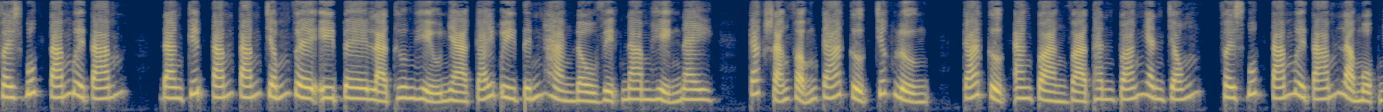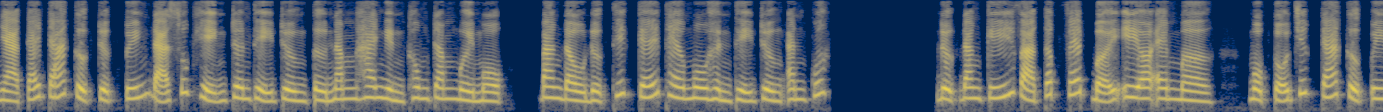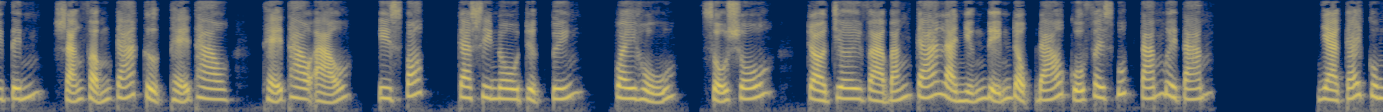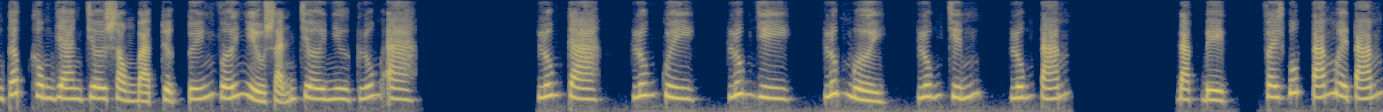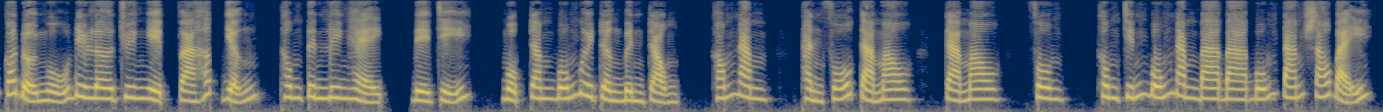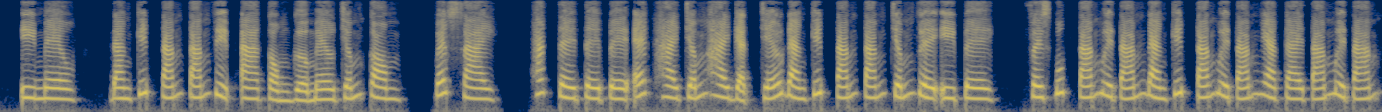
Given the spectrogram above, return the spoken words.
Facebook 88, đăng kiếp 88.vip là thương hiệu nhà cái uy tín hàng đầu Việt Nam hiện nay, các sản phẩm cá cược chất lượng, cá cược an toàn và thanh toán nhanh chóng. Facebook 88 là một nhà cái cá cược trực tuyến đã xuất hiện trên thị trường từ năm 2011, ban đầu được thiết kế theo mô hình thị trường Anh Quốc. Được đăng ký và cấp phép bởi IOM, một tổ chức cá cược uy tín, sản phẩm cá cược thể thao, thể thao ảo, eSports, casino trực tuyến, quay hũ, sổ số, trò chơi và bắn cá là những điểm độc đáo của Facebook 88. Nhà cái cung cấp không gian chơi sòng bạc trực tuyến với nhiều sảnh chơi như Club A, Club K, Club Q, Club Di, Club 10, Club 9, Club 8. Đặc biệt, Facebook 88 có đội ngũ dealer chuyên nghiệp và hấp dẫn, thông tin liên hệ, địa chỉ 140 Trần Bình Trọng, khóm 5, thành phố Cà Mau, Cà Mau, phone 0945334867, email đăng kíp 88 vipa gmail com website https 2 2 gạch chéo đăng kíp 88 vip facebook 88 đăng kíp 88 nha cai 88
